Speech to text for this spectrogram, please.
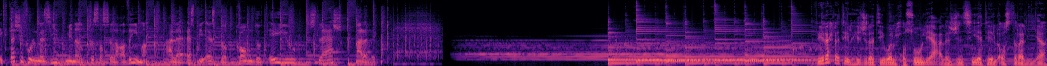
اكتشفوا المزيد من القصص العظيمة على sbs.com.au في رحلة الهجرة والحصول على الجنسية الأسترالية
